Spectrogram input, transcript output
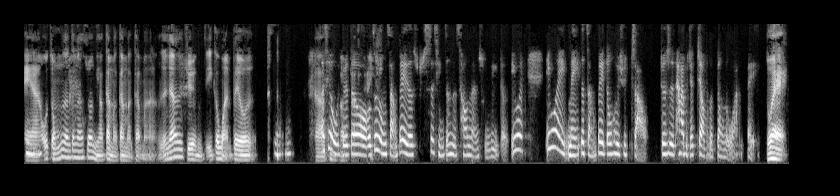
哎呀，我总不能跟他说你要干嘛干嘛干嘛，人家就觉得你一个晚辈哦。嗯，而且我觉得 哦，这种长辈的事情真的超难处理的，因为因为每一个长辈都会去找。就是他比较叫得动的晚辈，对，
